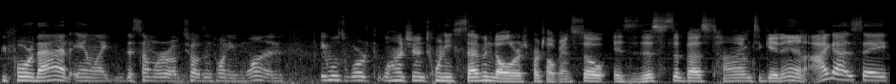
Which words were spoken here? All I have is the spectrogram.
before that, in like the summer of two thousand twenty one it was worth $127 per token. So is this the best time to get in? I gotta say,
